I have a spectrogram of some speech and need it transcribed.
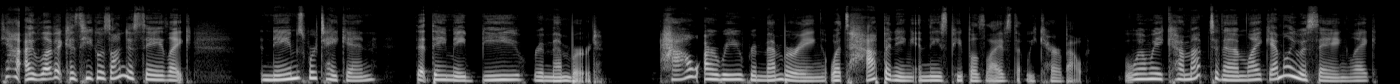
Yeah, I love it because he goes on to say, like, names were taken that they may be remembered. How are we remembering what's happening in these people's lives that we care about? When we come up to them, like Emily was saying, like,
